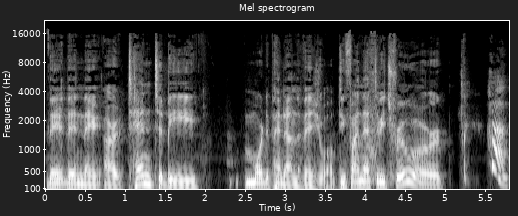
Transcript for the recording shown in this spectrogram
they then they are tend to be more dependent on the visual. Do you find that to be true, or? Huh.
